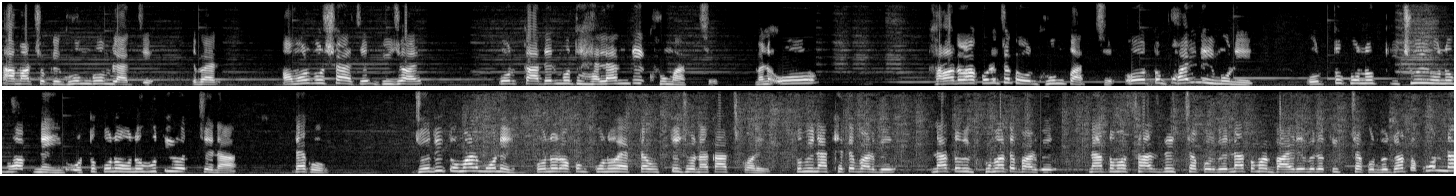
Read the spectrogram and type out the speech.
আমার চোখে ঘুম ঘুম লাগছে। এবার অমর বসে আছে, বিজয় ওর কাদের মধ্যে হেলান দিয়ে ঘুমাচ্ছে। মানে ও খাওয়া দাওয়া করেছে তো, ওর ঘুম পাচ্ছে। ও তো ভয় নেই মনে। ওর তো কোনো কিছুই অনুভব নেই। ওর তো কোনো অনুভূতি হচ্ছে না। দেখো যদি তোমার মনে কোনো রকম কোনো একটা উত্তেজনা কাজ করে, তুমি না খেতে পারবে, না তুমি ঘুমাতে পারবে, না তোমার সাজতে ইচ্ছা করবে, না তোমার বাইরে বেরোতে ইচ্ছা করবে, যতক্ষণ না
